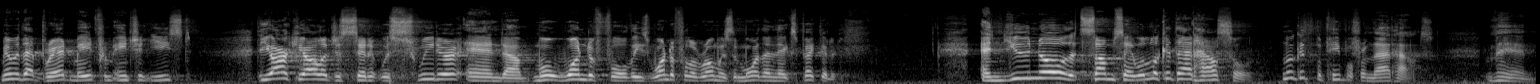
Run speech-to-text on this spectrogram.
Remember that bread made from ancient yeast? The archaeologists said it was sweeter and um, more wonderful, these wonderful aromas, and more than they expected. And you know that some say, well, look at that household. Look at the people from that house. Man,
